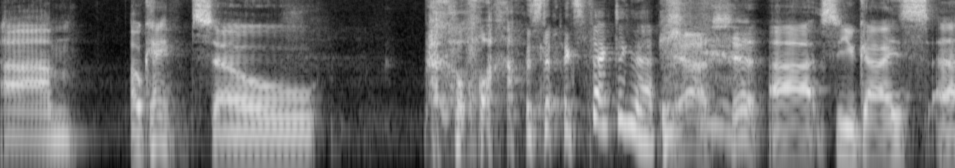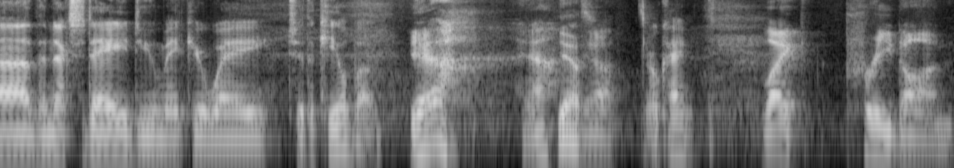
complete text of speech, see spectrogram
um, okay, so I was not expecting that. Yeah, shit. Uh, so you guys, uh, the next day, do you make your way to the keelboat? Yeah. Yeah. Yes. yeah, Okay. like pre-dawn.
